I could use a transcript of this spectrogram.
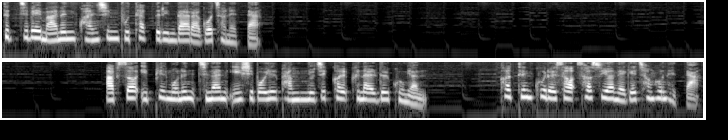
특집에 많은 관심 부탁드린다 라고 전했다. 앞서 이 필모는 지난 25일 밤 뮤지컬 그날들 공연 커튼콜에서 서수연에게 청혼했다.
